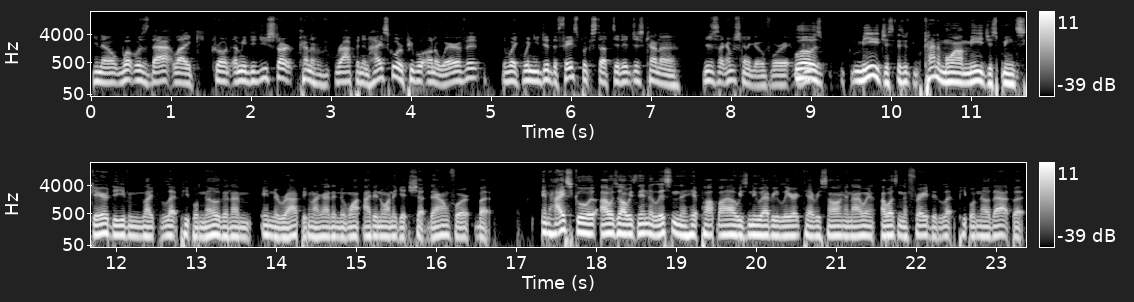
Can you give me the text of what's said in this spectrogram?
You know, what was that like? Growing, I mean, did you start kind of rapping in high school, or people unaware of it? Like when you did the Facebook stuff, did it just kind of? You're just like, I'm just gonna go for it. Well, it was me just it was kind of more on me just being scared to even like let people know that I'm into rapping. Like I didn't want I didn't want to get shut down for it. But in high school, I was always into listening to hip hop. I always knew every lyric to every song, and I went I wasn't afraid to let people know that. But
